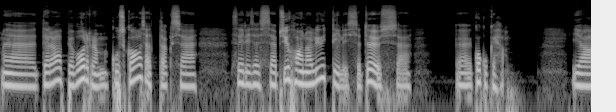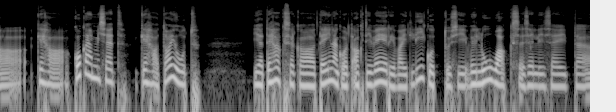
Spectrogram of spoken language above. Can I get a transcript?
äh, teraapiavorm, kus kaasatakse äh, sellisesse psühhoanalüütilisse töösse äh, kogu keha. ja keha kogemised, kehatajud ja tehakse ka teinekord aktiveerivaid liigutusi või luuakse selliseid äh,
